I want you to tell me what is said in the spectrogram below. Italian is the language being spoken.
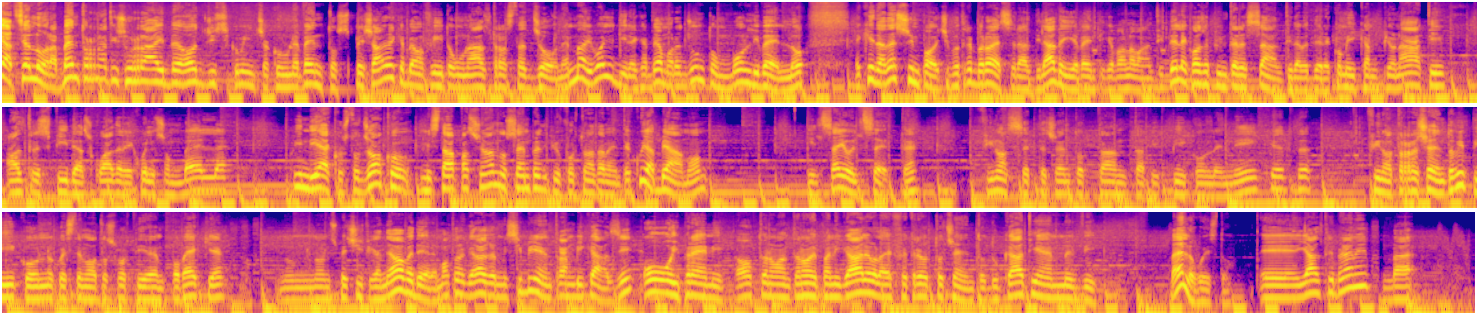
Ragazzi, allora, bentornati su Ride. Oggi si comincia con un evento speciale perché abbiamo finito un'altra stagione, ma vi voglio dire che abbiamo raggiunto un buon livello e che da adesso in poi ci potrebbero essere, al di là degli eventi che vanno avanti, delle cose più interessanti da vedere, come i campionati, altre sfide a squadre che quelle sono belle. Quindi ecco, sto gioco mi sta appassionando sempre di più fortunatamente. Qui abbiamo il 6 o il 7 fino a 780 pp con le naked fino a 300 pp con queste moto sportive un po' vecchie. Non, non specifica andiamo a vedere. Moto nel garage ammissibili in entrambi i casi. O oh, i premi 899 Panigale o la F3800 Ducati MV bello questo. E gli altri premi? beh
